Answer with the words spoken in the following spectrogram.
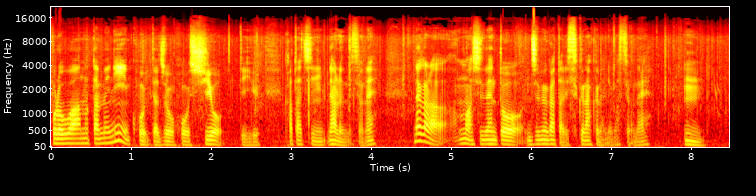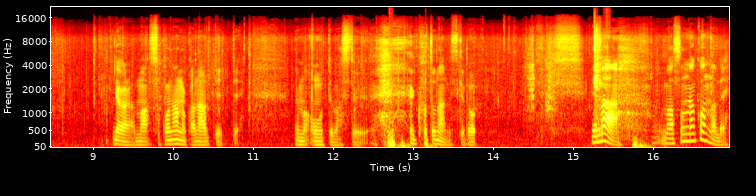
フォロワーのためにこういった情報をしようっていう形になるんですよね。だからまあ自然と自分語り少なくなりますよね。うん。だからまあそこなのかなって言って、まあ、思ってますということなんですけど。でまあまあそんなこんなで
